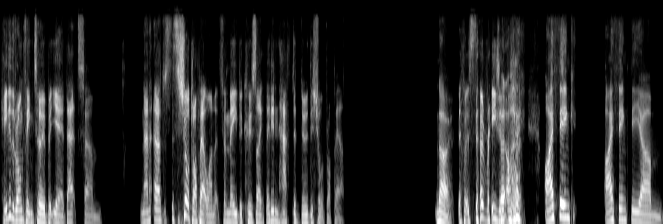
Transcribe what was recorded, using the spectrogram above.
He did the wrong thing too, but yeah, that's um, it's a short dropout one for me because like they didn't have to do the short dropout. No, There was no reason. but I, it. I think, I think the um,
